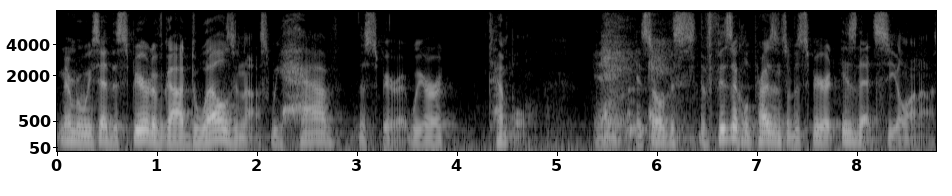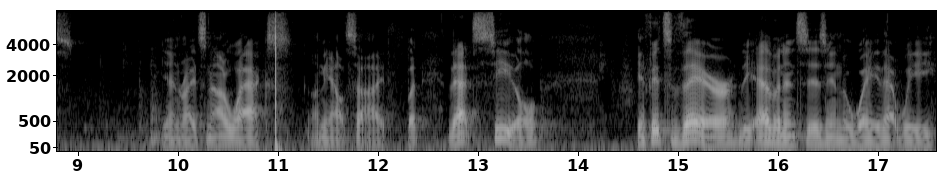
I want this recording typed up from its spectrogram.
remember we said the Spirit of God dwells in us. We have the Spirit. We are a temple. And, and so this, the physical presence of the Spirit is that seal on us. Again, right? It's not a wax on the outside. But that seal, if it's there, the evidence is in the way that we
